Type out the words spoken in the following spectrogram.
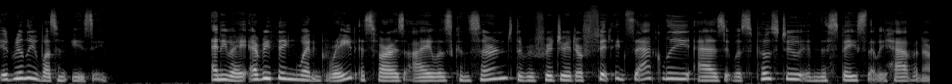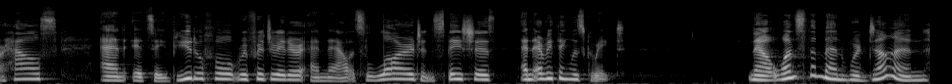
it really wasn't easy. Anyway, everything went great as far as I was concerned. The refrigerator fit exactly as it was supposed to in the space that we have in our house. And it's a beautiful refrigerator, and now it's large and spacious, and everything was great. Now, once the men were done,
